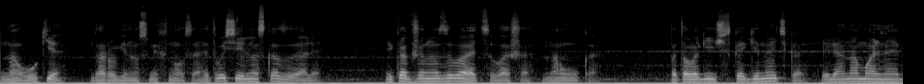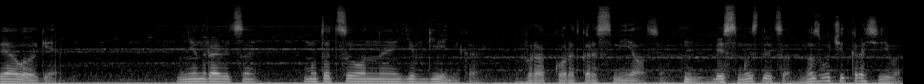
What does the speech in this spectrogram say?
«Науке?» — Дорогин усмехнулся. «Это вы сильно сказали. И как же называется ваша наука? Патологическая генетика или аномальная биология?» «Мне нравится мутационная Евгеника». Враг коротко рассмеялся. «Хм, «Бессмыслица, но звучит красиво.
